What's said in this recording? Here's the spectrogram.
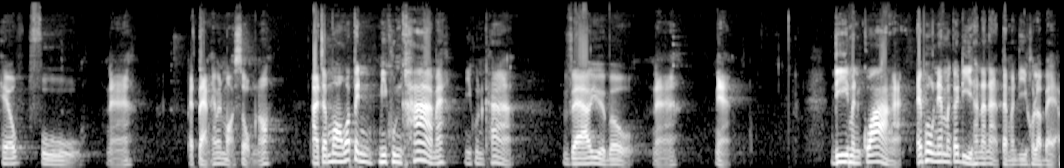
helpful นะไปแต่งให้มันเหมาะสมเนาะอาจจะมองว่าเป็นมีคุณค่าไหมมีคุณค่า valuable นะเนี่ยดีมันกว้างอะ่ะไอ้พวกนี้มันก็ดีทั้งนั้นอะ่ะแต่มันดีคนละแบบ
